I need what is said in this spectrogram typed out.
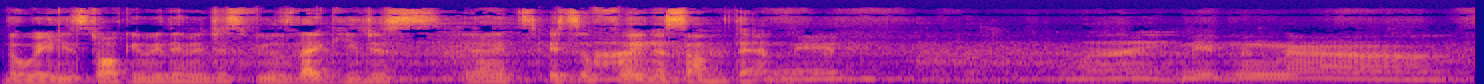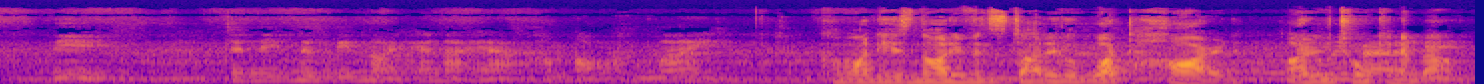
the way he's talking with him, it just feels like he just, you know, it's it's a fling or something. นิด ไม่ นิดนึงนะ นี่ จะนิดหนึ่งนิดหน่อยแค่ไหนอะคำตอบก็คือไม่ Come on, he's not even started. What hard are you talking about?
